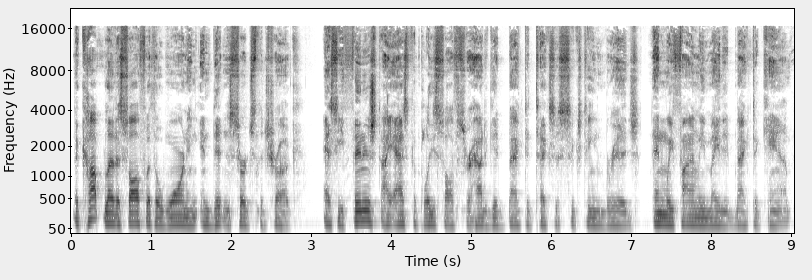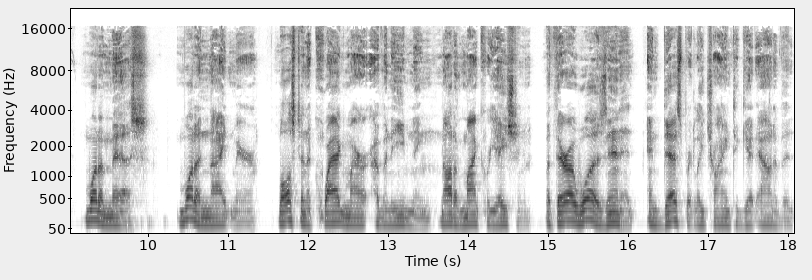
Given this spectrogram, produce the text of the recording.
The cop let us off with a warning and didn't search the truck. As he finished, I asked the police officer how to get back to Texas 16 Bridge. Then we finally made it back to camp. What a mess. What a nightmare. Lost in a quagmire of an evening, not of my creation. But there I was in it and desperately trying to get out of it.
